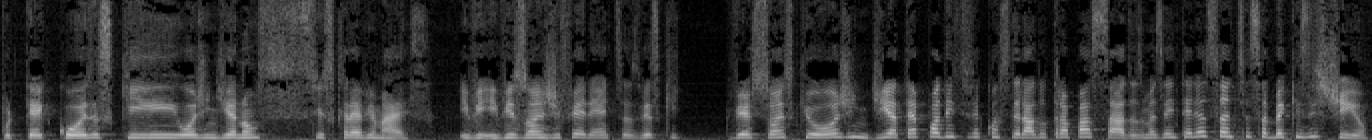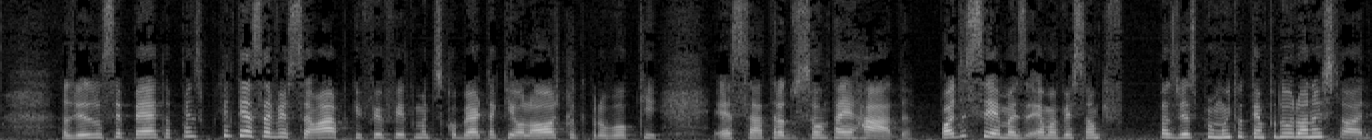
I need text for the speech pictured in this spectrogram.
por ter coisas que hoje em dia não se escreve mais. E, e visões diferentes, às vezes que versões que hoje em dia até podem ser consideradas ultrapassadas, mas é interessante você saber que existiam. Às vezes você pega, pensa, por que tem essa versão? Ah, porque foi feita uma descoberta arqueológica que provou que essa tradução está errada. Pode ser, mas é uma versão que às vezes por muito tempo durou na história.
